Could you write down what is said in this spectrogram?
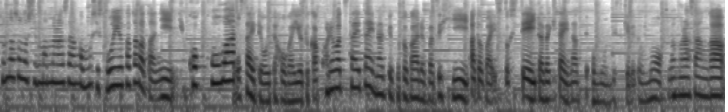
そんなその島村さんがもしそういう方々にここは押さえておいた方がいいよとかこれは伝えたいなっていうことがあればぜひアドバイスとしていただきたいなって思うんですけれども島村さんが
